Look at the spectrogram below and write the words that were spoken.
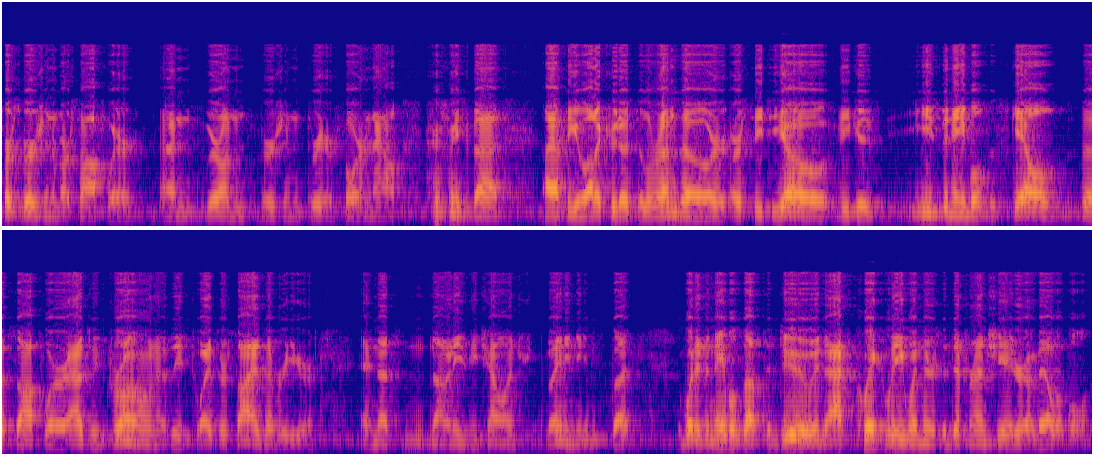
first version of our software, and we're on version three or four now. We've, uh, I have to give a lot of kudos to Lorenzo, our, our CTO, because he's been able to scale the software as we've grown at least twice our size every year and that's not an easy challenge by any means. But what it enables us to do is act quickly when there's a differentiator available.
